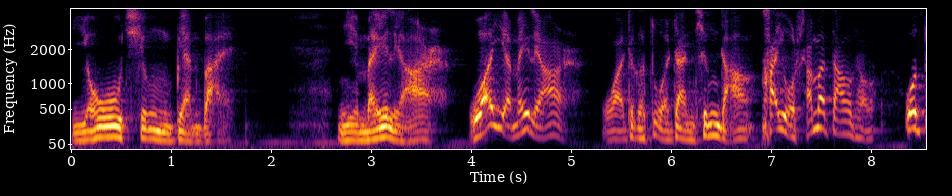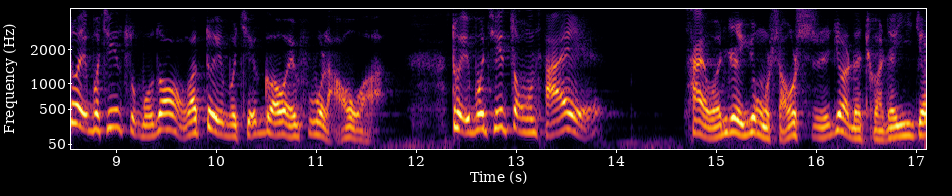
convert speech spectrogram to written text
由青变白。你没脸儿，我也没脸儿。我这个作战厅长还有什么当头？我对不起祖宗，我对不起各位父老啊，对不起总裁。蔡文志用手使劲的扯着衣襟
